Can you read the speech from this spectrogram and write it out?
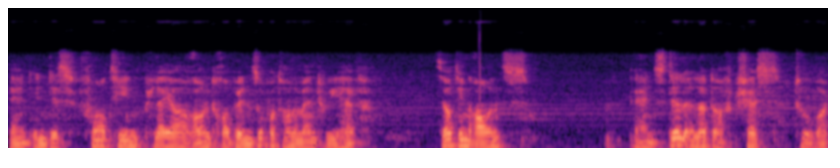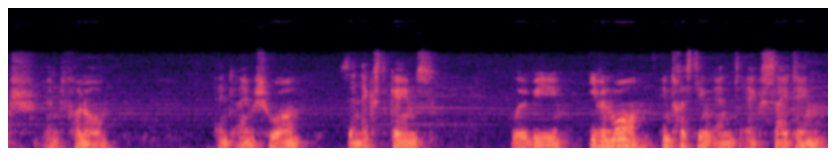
and in this 14 player round robin super tournament we have 13 rounds and still a lot of chess to watch and follow and I'm sure the next games will be even more interesting and exciting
